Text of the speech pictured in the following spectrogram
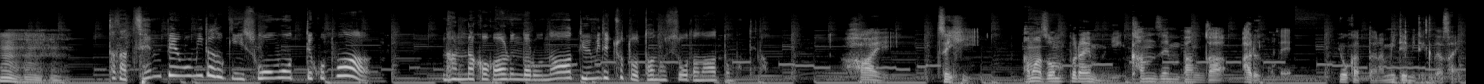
うんうんうん。ただ前編を見た時にそう思うってことは、何らかがあるんだろうなっていう意味でちょっと楽しそうだなと思ってた。はい。ぜひ、Amazon プライムに完全版があるので、よかったら見てみてください。ほ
